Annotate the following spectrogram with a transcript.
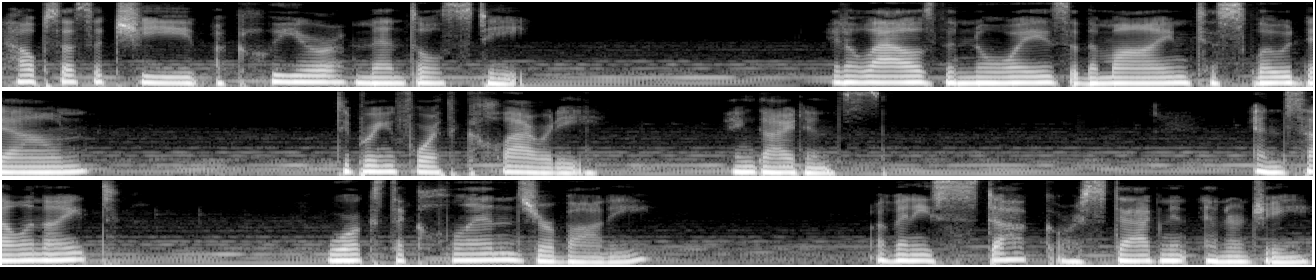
helps us achieve a clear mental state. It allows the noise of the mind to slow down to bring forth clarity and guidance. And selenite works to cleanse your body of any stuck or stagnant energy.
